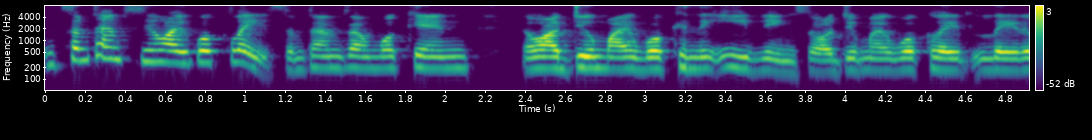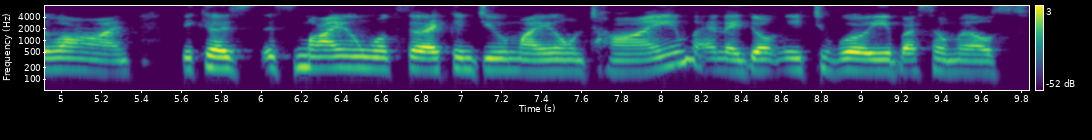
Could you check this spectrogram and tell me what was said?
and sometimes you know i work late. Sometimes i'm working you know i'll do my work in the evening. So i'll do my work late later on because it's my own work that i can do my own time and i don't need to worry about someone else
